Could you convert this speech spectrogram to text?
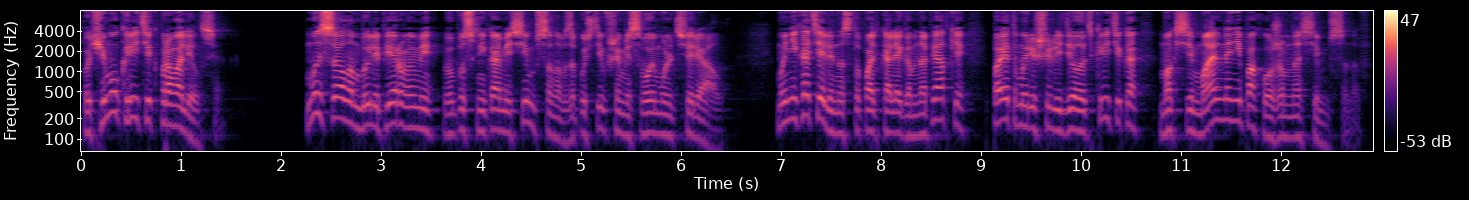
Почему критик провалился? Мы с Эллом были первыми выпускниками «Симпсонов», запустившими свой мультсериал. Мы не хотели наступать коллегам на пятки, поэтому решили делать критика максимально не похожим на «Симпсонов».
